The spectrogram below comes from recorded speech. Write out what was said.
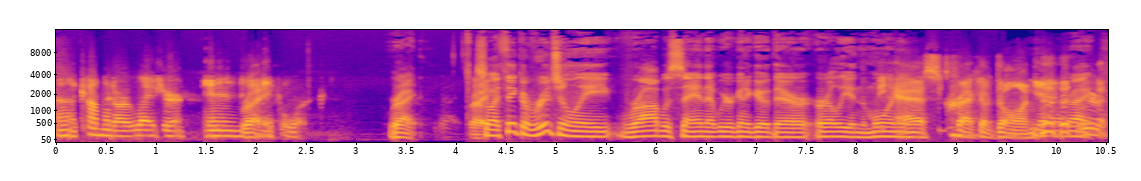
uh, come at our leisure and right. make it work. Right. Right. So I think originally Rob was saying that we were going to go there early in the morning. Ass crack of dawn. Yeah, right.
